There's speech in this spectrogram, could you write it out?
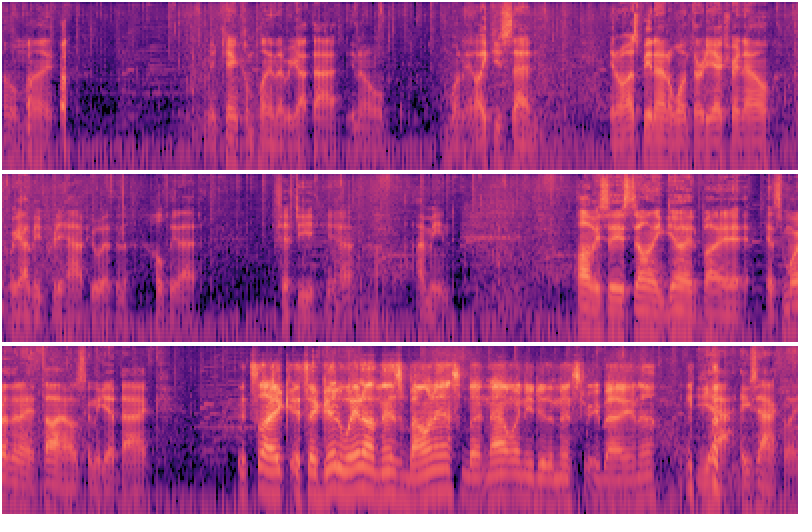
Oh my. I mean, can't complain that we got that, you know, one hit. Like you said, you know, us being at a 130x right now, we gotta be pretty happy with, and hopefully that 50, yeah. I mean, obviously it still ain't good, but it's more than I thought I was gonna get back. It's like it's a good win on this bonus, but not when you do the mystery buy, you know? Yeah, exactly.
